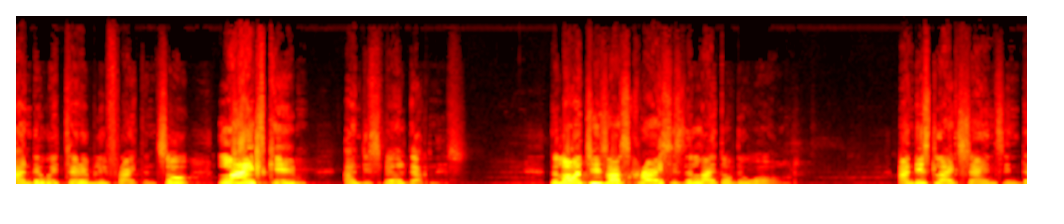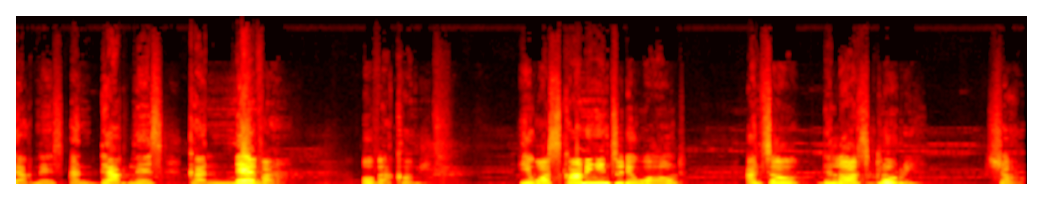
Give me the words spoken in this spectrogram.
and they were terribly frightened. So light came and dispelled darkness. The Lord Jesus Christ is the light of the world. And this light shines in darkness, and darkness can never overcome it. He was coming into the world, and so the Lord's glory shone.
